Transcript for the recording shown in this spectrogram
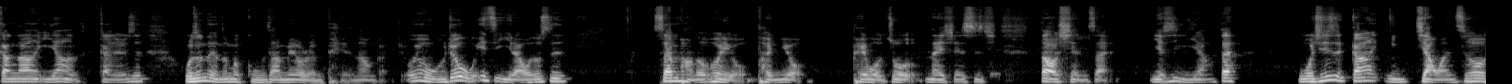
刚刚一样感觉是，我真的有那么孤单，没有人陪的那种感觉。因为我觉得我一直以来我都是身旁都会有朋友陪我做那些事情，到现在也是一样。但我其实刚刚你讲完之后，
